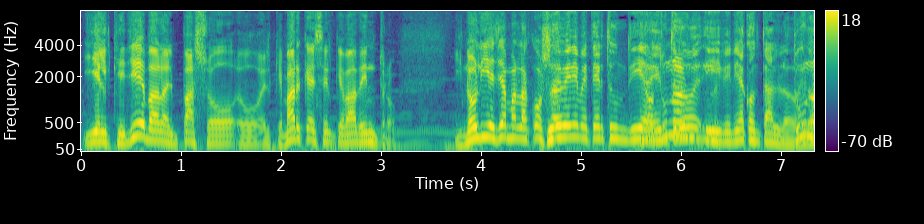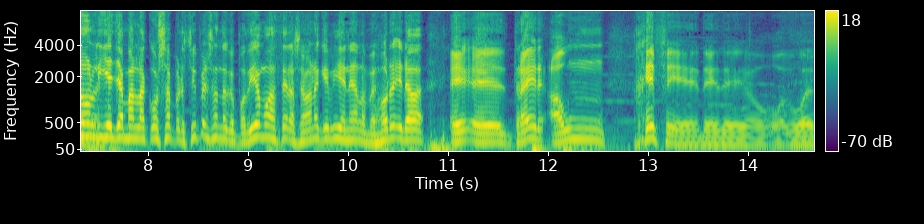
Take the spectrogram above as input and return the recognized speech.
y el que lleva el paso o el que marca es el que va adentro. Y no líes llamar la cosa. Tú deberías meterte un día No, dentro no- y venir a contarlo. Tú no líes llamar la cosa, pero estoy pensando que podíamos hacer la semana que viene, a lo mejor era eh, eh, traer a un jefe de, de- o- o-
